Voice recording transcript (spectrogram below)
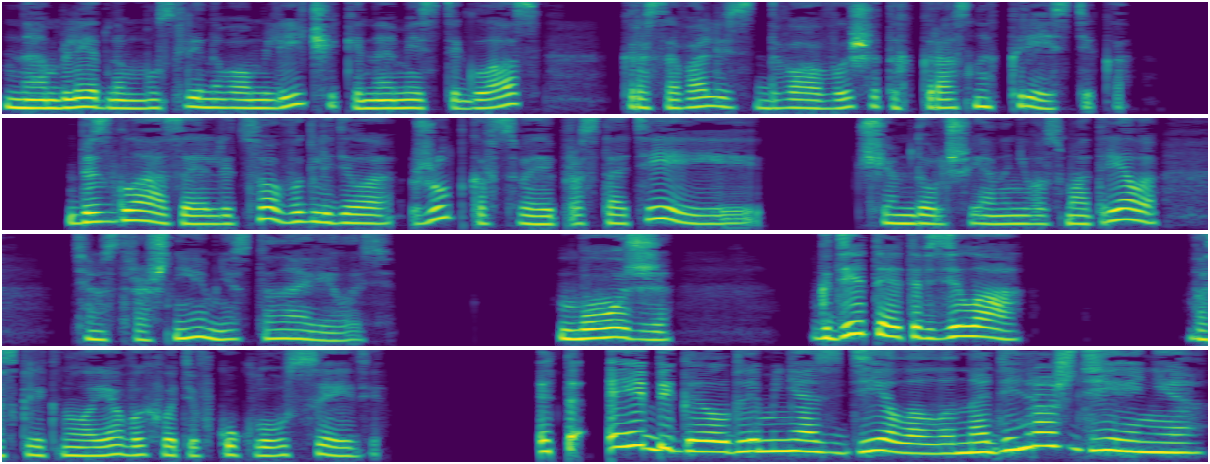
На бледном муслиновом личике на месте глаз красовались два вышитых красных крестика — Безглазое лицо выглядело жутко в своей простоте, и чем дольше я на него смотрела, тем страшнее мне становилось. «Боже, где ты это взяла?» — воскликнула я, выхватив куклу у Сейди. «Это Эбигейл для меня сделала на день рождения».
